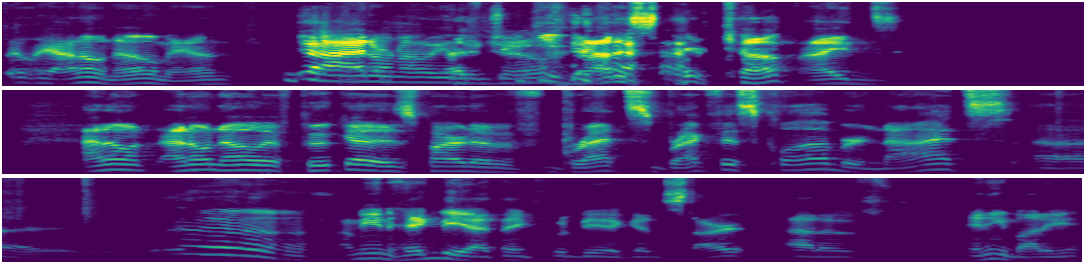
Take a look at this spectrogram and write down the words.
Billy, I don't know, man. Yeah, I don't know either, Joe. you got to start Cup. I, I don't, I don't know if Puka is part of Brett's Breakfast Club or not. Uh, eh, I mean, Higbee, I think would be a good start out of anybody.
